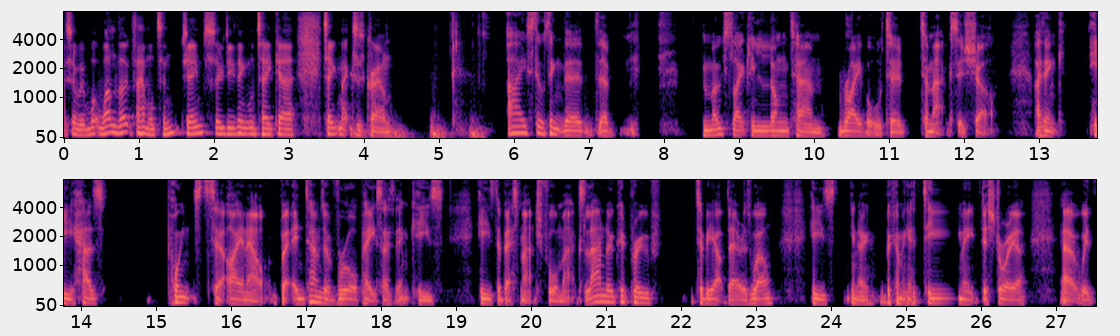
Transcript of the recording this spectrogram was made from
so one vote for Hamilton. James, who do you think will take uh, take Max's crown? I still think the the most likely long term rival to to Max is Charles. I think he has points to iron out. But in terms of raw pace, I think he's he's the best match for Max. Lando could prove to be up there as well. He's you know becoming a teammate destroyer uh, with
